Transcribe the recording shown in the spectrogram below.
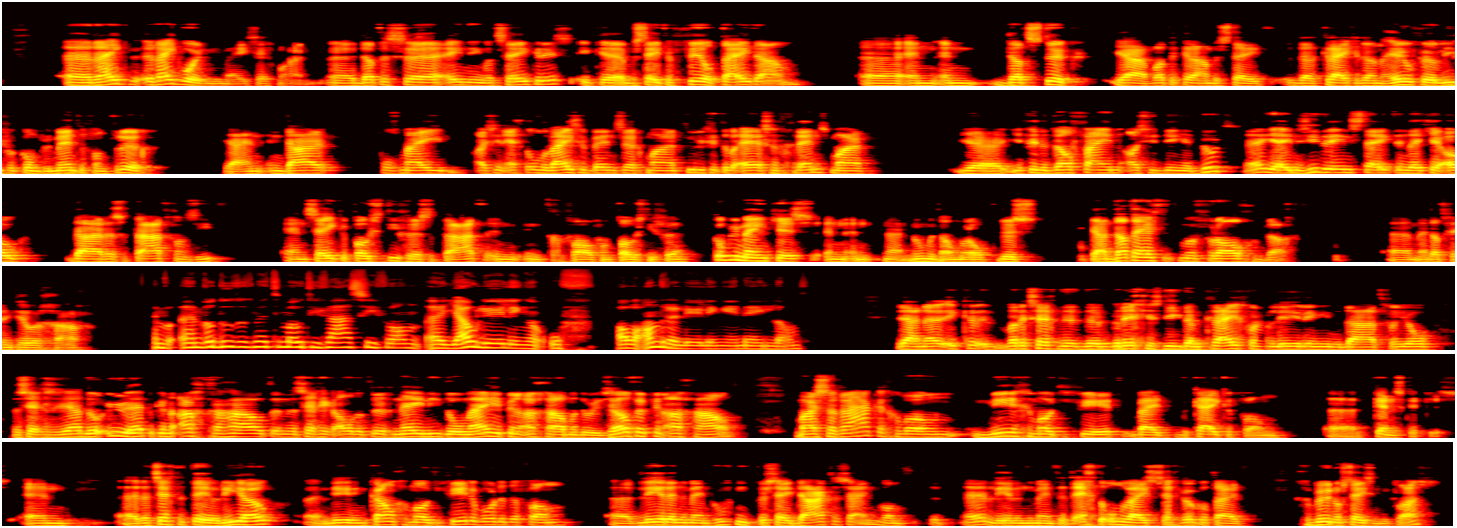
uh, rijk, rijk worden niet mee, zeg maar. Uh, dat is uh, één ding wat zeker is. Ik besteed er veel tijd aan. en, en dat stuk, ja, wat ik eraan besteed, daar krijg je dan heel veel lieve complimenten van terug. Ja, en, en daar, volgens mij, als je een echt onderwijzer bent, zeg maar, natuurlijk zit er wel ergens een grens, maar je, je vindt het wel fijn als je dingen doet, hè, je energie erin steekt en dat je ook daar resultaat van ziet. En zeker positief resultaat in, in het geval van positieve complimentjes en, en nou, noem het allemaal op. Dus ja, dat heeft het me vooral gebracht. Um, en dat vind ik heel erg gaaf. En, en wat doet het met de motivatie van uh, jouw leerlingen of alle andere leerlingen in Nederland? Ja, nou, ik, wat ik zeg, de, de berichtjes die ik dan krijg van leerlingen inderdaad, van joh, dan zeggen ze, ja, door u heb ik een 8 gehaald. En dan zeg ik altijd terug, nee, niet door mij heb je een 8 gehaald, maar door jezelf heb je een 8 gehaald. Maar ze raken gewoon meer gemotiveerd bij het bekijken van uh, kennisclipjes. En uh, dat zegt de theorie ook. Een leerling kan gemotiveerder worden daarvan. Uh, het leerrendement hoeft niet per se daar te zijn, want het leerrendement, het echte onderwijs, zeg ik ook altijd, gebeurt nog steeds in de klas.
